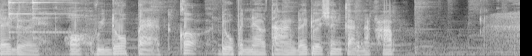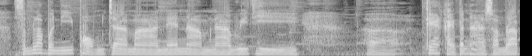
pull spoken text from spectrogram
ได้เลยอ๋อ Windows 8 ก็ดูเป็นแนวทางได้ด้วยเช่นกันนะครับสำหรับวันนี้ผมจะมาแนะนำนะวิธีแก้ไขปัญหาสำหรับ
